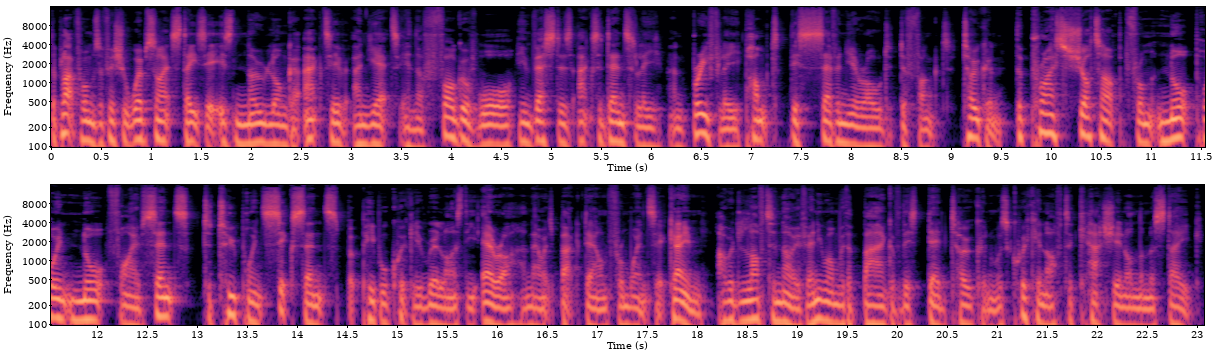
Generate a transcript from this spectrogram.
The platform's official website states it is no longer active, and yet, in the fog of war, investors accidentally and briefly pumped this seven year old defunct token. The price shot up from 0.05 cents to 2.6 cents, but people quickly realized the error and now it's back down from whence it came. I would love to know if anyone with a bag of this dead token was quick enough to cash in on the mistake.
